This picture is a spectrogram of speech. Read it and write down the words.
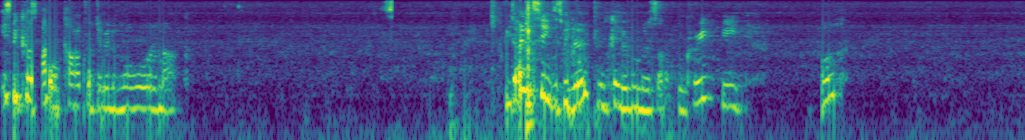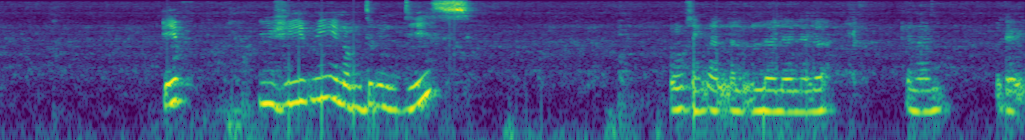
it's because I can't get rid a watermark. If you don't see this video, you can remember something creepy. Well, if you hear me and I'm doing this, I'm saying la la la la la la, and I'm okay.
